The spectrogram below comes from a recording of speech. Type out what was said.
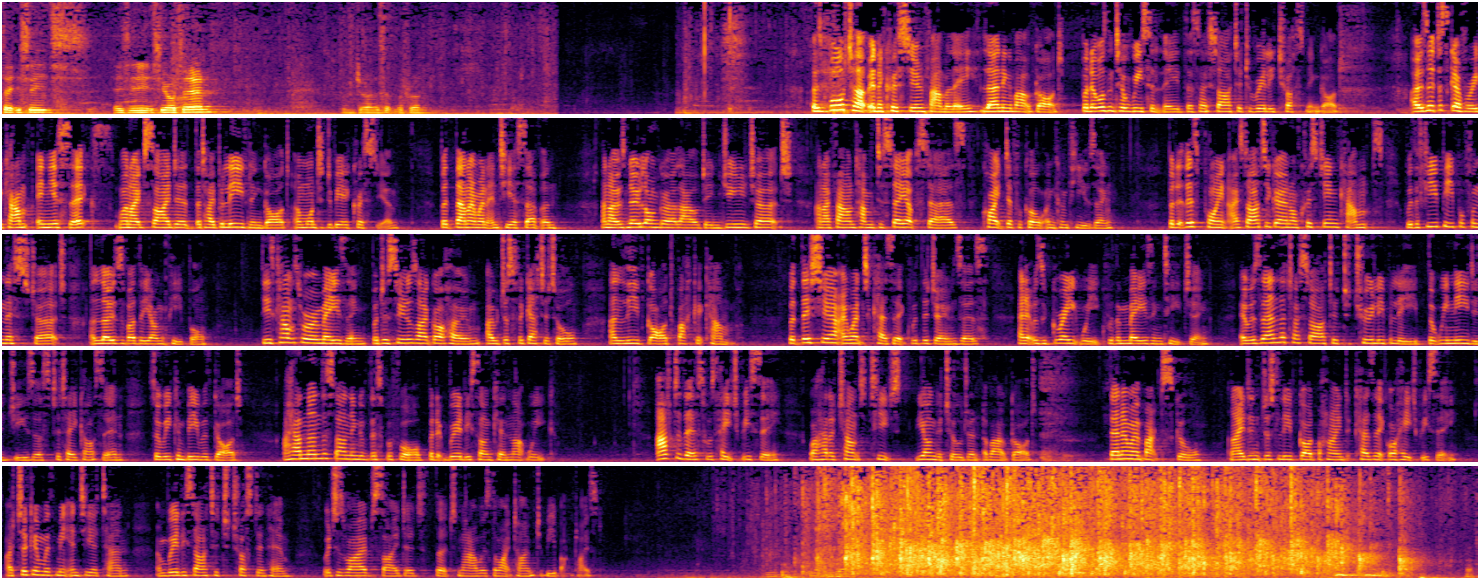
take your seats. Izzy, it's your turn. Join us up the front. I was brought up in a Christian family, learning about God, but it wasn't until recently that I started to really trust in God. I was at Discovery Camp in year six when I decided that I believed in God and wanted to be a Christian. But then I went into year seven, and I was no longer allowed in junior church, and I found having to stay upstairs quite difficult and confusing. But at this point, I started going on Christian camps with a few people from this church and loads of other young people. These camps were amazing, but as soon as I got home, I would just forget it all and leave God back at camp. But this year, I went to Keswick with the Joneses, and it was a great week with amazing teaching. It was then that I started to truly believe that we needed Jesus to take our sin so we can be with God. I had an understanding of this before, but it really sunk in that week. After this was HBC, where I had a chance to teach younger children about God. Then I went back to school, and I didn't just leave God behind at Keswick or HBC. I took him with me into year 10 and really started to trust in him, which is why I've decided that now is the right time to be baptized.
